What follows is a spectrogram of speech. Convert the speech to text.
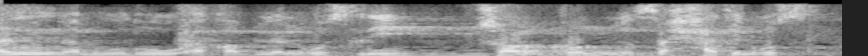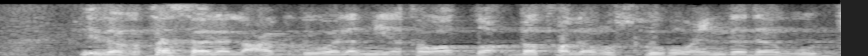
أن الوضوء قبل الغسل شرط لصحة الغسل إذا اغتسل العبد ولم يتوضأ بطل غسله عند داود.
